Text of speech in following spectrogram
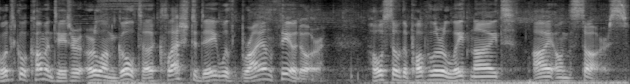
Political commentator Erlan Golta clashed today with Brian Theodore, host of the popular late night Eye on the Stars.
